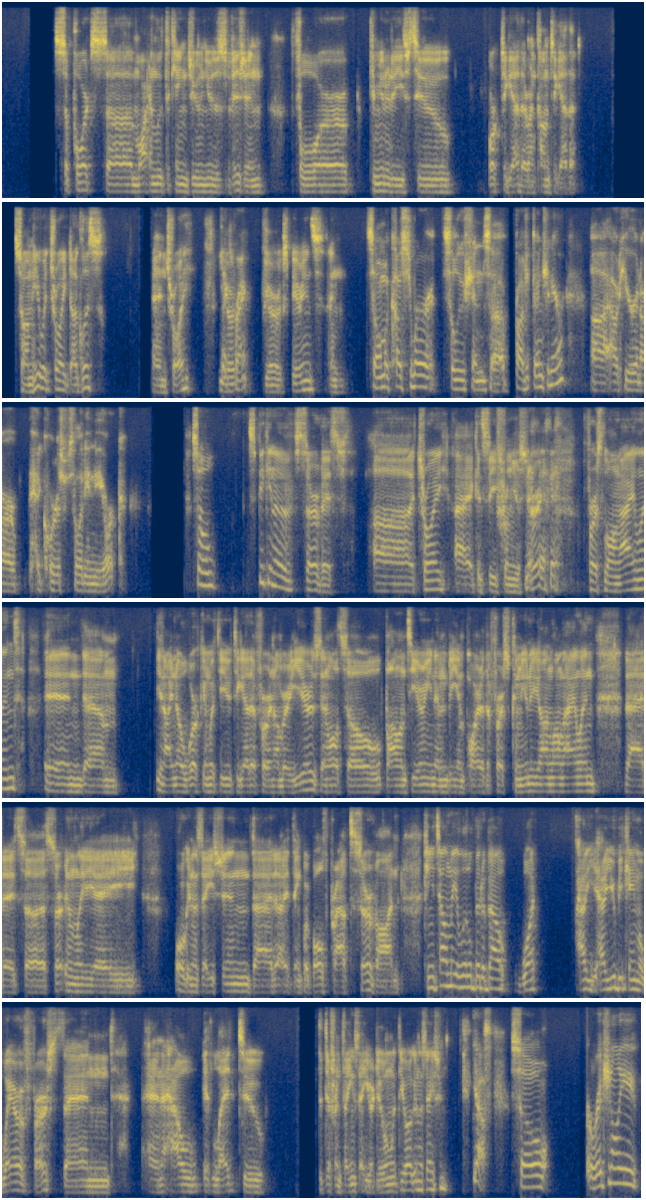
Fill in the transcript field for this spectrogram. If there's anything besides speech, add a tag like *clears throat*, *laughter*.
supports uh, Martin Luther King Jr.'s vision for communities to work together and come together. So I'm here with Troy Douglas and Troy, your, Frank. your experience and So I'm a customer solutions uh, project engineer uh, out here in our headquarters facility in New York. so speaking of service, uh, Troy, I can see from your shirt, *laughs* First Long Island, and um, you know I know working with you together for a number of years, and also volunteering and being part of the first community on Long Island, that it's uh, certainly a organization that I think we're both proud to serve on. Can you tell me a little bit about what how you, how you became aware of First and and how it led to the different things that you're doing with the organization? Yes. So originally,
